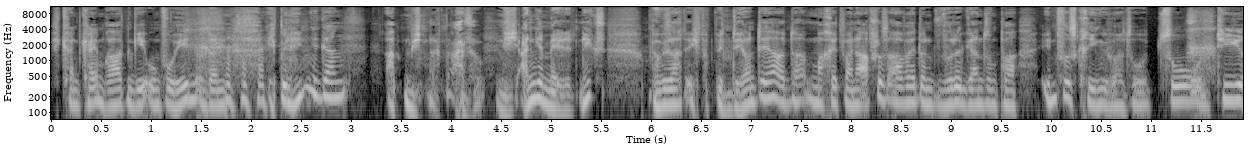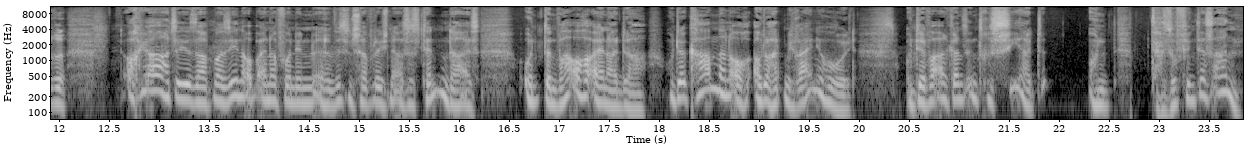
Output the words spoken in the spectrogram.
Ich kann keinem raten, geh irgendwo hin und dann, ich bin hingegangen, hab mich also nicht angemeldet, nix. Hab nur gesagt, ich bin der und der und mache jetzt meine Abschlussarbeit und würde gern so ein paar Infos kriegen über so Zoo und Tiere. Ach ja, hat sie gesagt, mal sehen, ob einer von den äh, wissenschaftlichen Assistenten da ist. Und dann war auch einer da. Und der kam dann auch, oder hat mich reingeholt. Und der war ganz interessiert. Und da, so fing das an.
